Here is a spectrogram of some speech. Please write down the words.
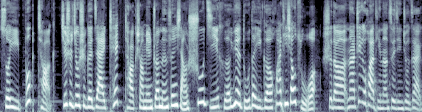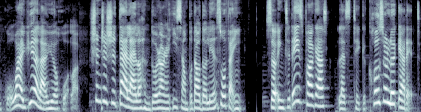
所以 BookTok 其实就是个在 TikTok 上面专门分享书籍和阅读的一个话题小组。是的，那这个话题呢，最近就在国外越来越火了。甚至是带来了很多让人意想不到的连锁反应。So in today's podcast, let's take a closer look at it.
